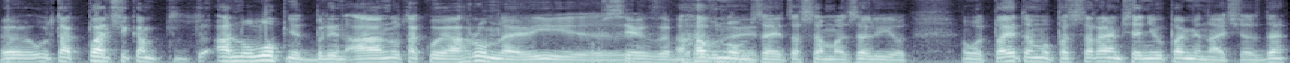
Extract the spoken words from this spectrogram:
э, вот так пальчиком, оно лопнет, блин, а оно такое огромное и всех говном за это само зальет. Вот, поэтому постараемся не упоминать сейчас, да.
